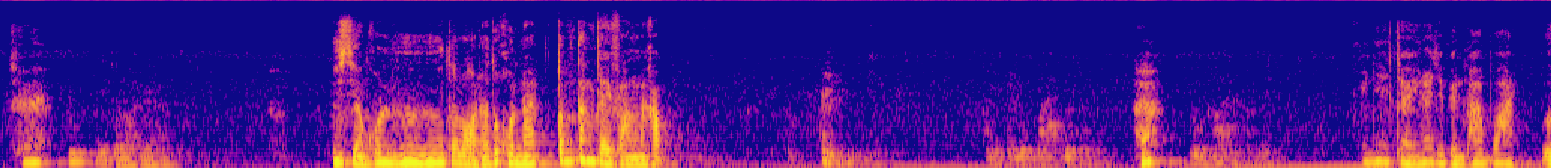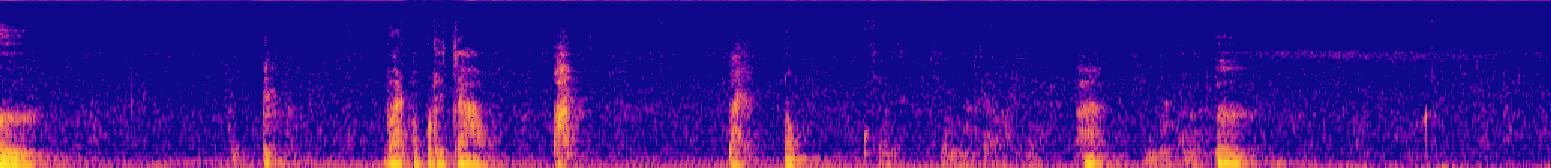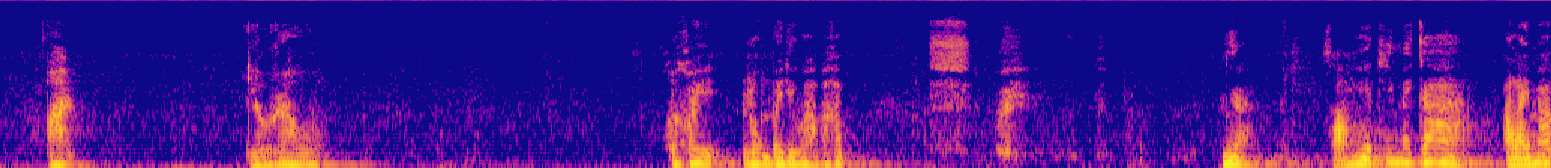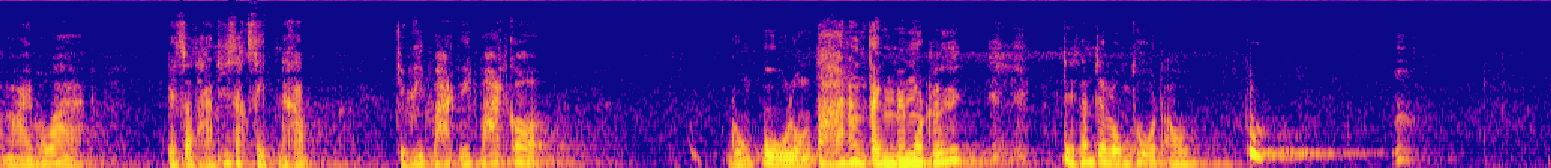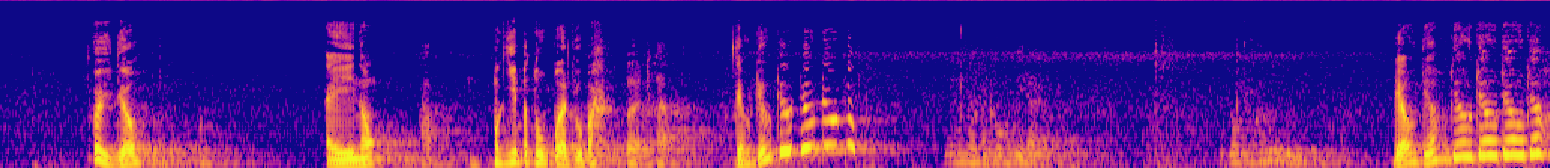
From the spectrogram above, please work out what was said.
ใช่ไหมอยู่ตลอดเลยครับ มีเสียงคนฮือๆตลอดนะทุกคนนะ ต้องตั้งใจฟังนะครับฮะไม่แน่ใจน่าจะเป็นภาพวาด เออ วาดพระพุทธ เจ้า ไป ไปนกฮะเออไป เดี๋ยวเรา ค่อยๆ ลงไปดีกว่าปะครับเฮ้ยเนี่ย สาเหตุที่ไม่กล้าอะไรมากมาย เพราะว่าเป็นสถานที่ศักดิ์สิทธิ์นะครับ จะวิดวาดวิดวาดก็ หลวงปู่หลวงตานั่งเต็มไปหมดเลย เดี๋ยวท่านจะลงโทษเอา เฮ้ย เดี๋ยว ไอ้นกครับ เมื่อกี้ประตูเปิดอยู่ปะเปิดครับเดี๋ยวเดี๋ยวเดี๋ยวเดี๋ยวเดี๋ยวเดี๋ยวนี่ทำไมประตูปิดอะลงขึ้นเดี๋ยวเดี๋ยวเดี๋ยวเดี๋ยวเดี๋ยวเดี๋ยว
